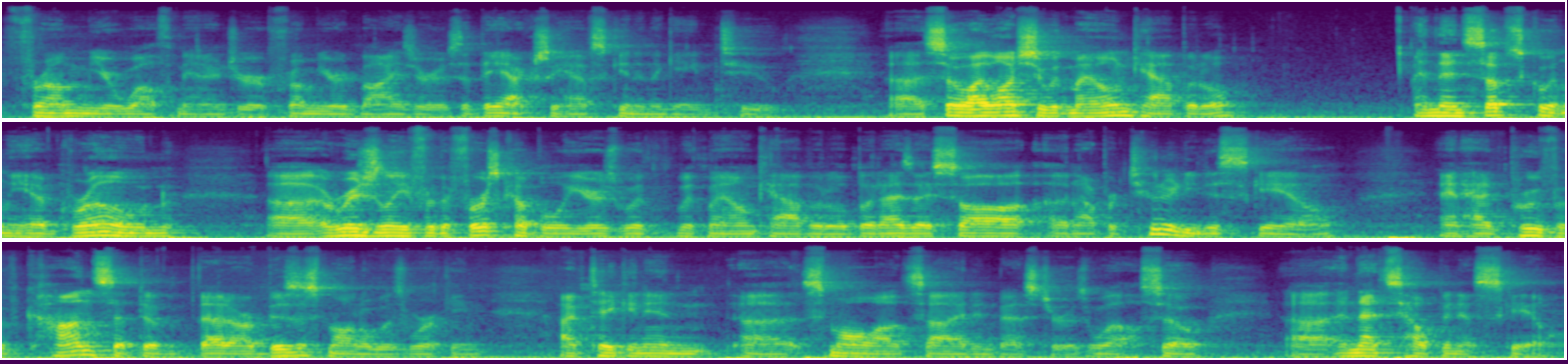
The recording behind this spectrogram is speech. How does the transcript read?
from your wealth manager, from your advisor, is that they actually have skin in the game too. Uh, so I launched it with my own capital and then subsequently have grown. Uh, originally for the first couple of years with, with my own capital, but as I saw an opportunity to scale and had proof of concept of that our business model was working, I've taken in a uh, small outside investor as well. So, uh, and that's helping us scale.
